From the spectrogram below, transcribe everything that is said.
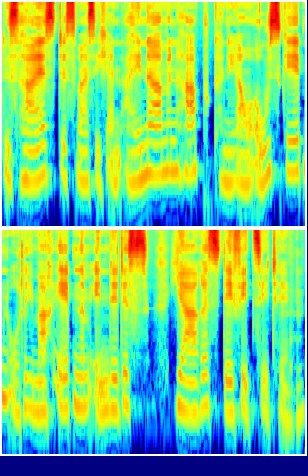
Das heißt, das, was ich an Einnahmen habe, kann ich auch ausgeben oder ich mache eben am Ende des Jahres Defizite. Mhm.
